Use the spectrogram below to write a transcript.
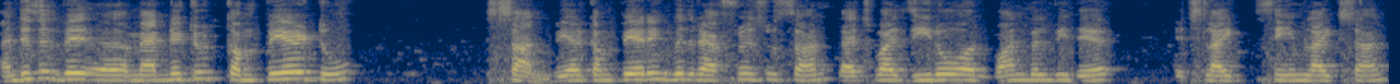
And this is uh, magnitude compared to sun. We are comparing with reference to sun. That's why 0 or 1 will be there. It's like same like sun.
